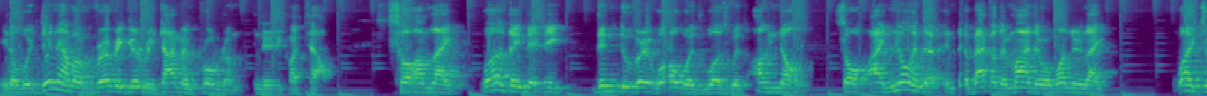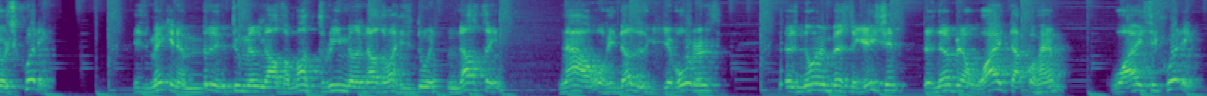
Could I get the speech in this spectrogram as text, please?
You know, we didn't have a very good retirement program in the cartel. So I'm like, one thing that they didn't do very well with was with unknown. So I know in the in the back of their mind they were wondering like, why is George quitting? He's making a million, two million dollars a month, three million dollars a month. He's doing nothing. Now all he does is give orders. There's no investigation. There's never been a wiretap of him. Why is he quitting?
